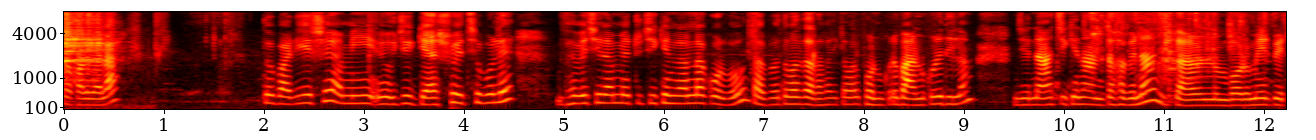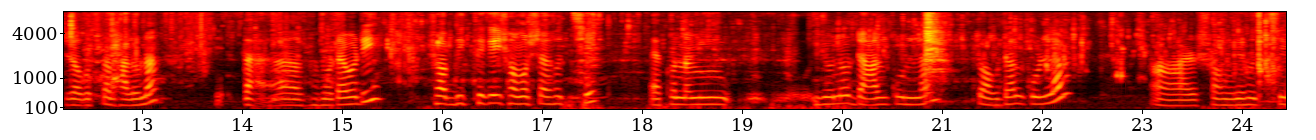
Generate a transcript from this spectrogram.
সকালবেলা। তো বাড়ি এসে আমি ওই যে গ্যাস হয়েছে বলে ভেবেছিলাম একটু চিকেন রান্না করব। তারপরে তোমার দাদাভাইকে আমার ফোন করে বারণ করে দিলাম যে, না চিকেন আনতে হবে না, কারণ বড় মেয়ের পেটের অবস্থা ভালো না। তা, মোটামুটি সব দিক থেকেই সমস্যা হচ্ছে। এখন আমি জন্য ডাল করলাম, টক ডাল করলাম। আর সঙ্গে হচ্ছে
